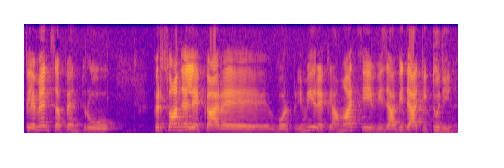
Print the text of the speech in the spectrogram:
clemență pentru persoanele care vor primi reclamații vis-a-vis -vis de atitudine.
